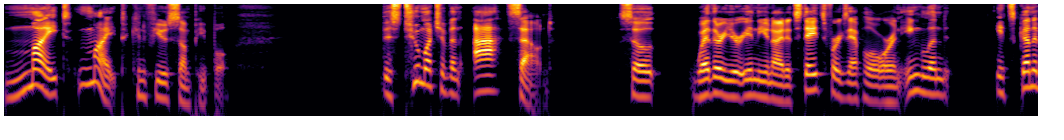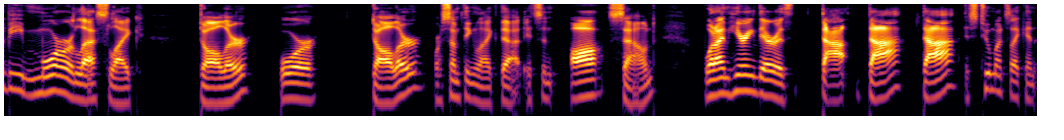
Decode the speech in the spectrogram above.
might might confuse some people. There's too much of an ah sound. So whether you're in the United States, for example, or in England, it's going to be more or less like dollar or dollar or something like that. It's an ah sound. What I'm hearing there is da da da. It's too much like an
